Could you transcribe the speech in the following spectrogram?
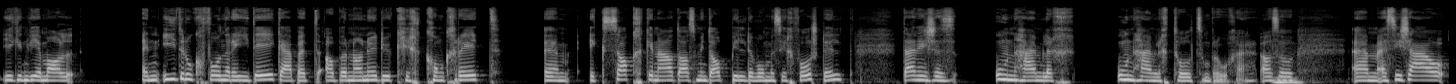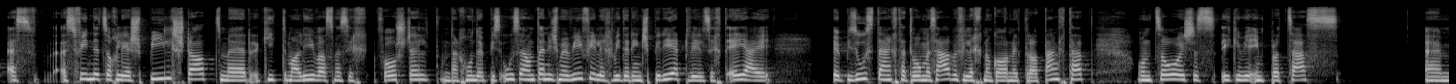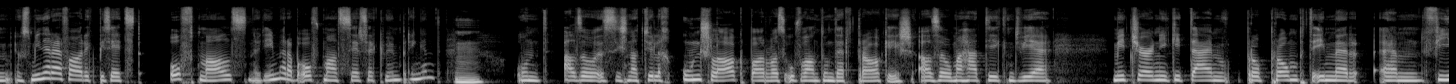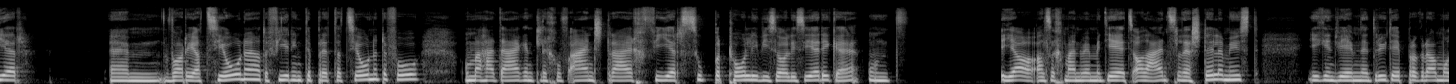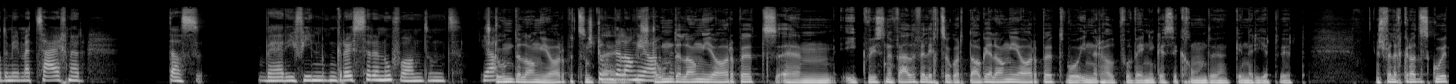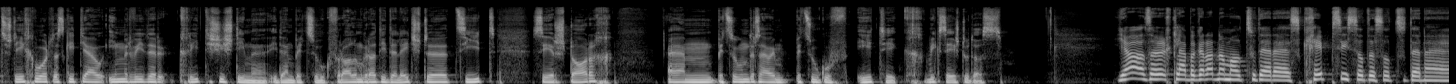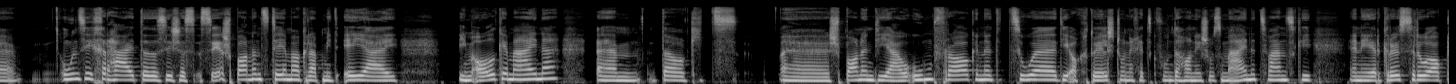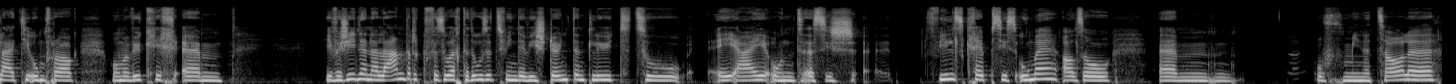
irgendwie mal einen Eindruck von einer Idee geben, aber noch nicht wirklich konkret ähm, exakt genau das mit abbilden, was man sich vorstellt, dann ist es unheimlich, unheimlich toll zum brauchen. Also mhm. ähm, es ist auch, es, es findet so ein, ein Spiel statt. Man gibt mal ein, was man sich vorstellt und dann kommt etwas raus und dann ist man wie vielleicht wieder inspiriert, weil sich die AI etwas ausdenkt hat, wo man selber vielleicht noch gar nicht daran gedacht hat. Und so ist es irgendwie im Prozess ähm, aus meiner Erfahrung bis jetzt oftmals, nicht immer, aber oftmals sehr, sehr gewinnbringend. Mhm. Und also es ist natürlich unschlagbar, was Aufwand und Ertrag ist. Also man hat irgendwie mit Journey gibt einem pro Prompt immer ähm, vier ähm, Variationen oder vier Interpretationen davon und man hat eigentlich auf einen Streich vier super tolle Visualisierungen und ja, also ich meine, wenn man die jetzt alle einzeln erstellen müsste, irgendwie in einem 3D-Programm oder mit einem Zeichner, das wäre viel ein größeren Aufwand und ja. Stundenlange Arbeit zum Stundenlange Teil. Stundenlange Arbeit. Ähm, in gewissen Fällen vielleicht sogar tagelange Arbeit, die innerhalb von wenigen Sekunden generiert wird. Das ist vielleicht gerade ein gutes Stichwort. Es gibt ja auch immer wieder kritische Stimmen in diesem Bezug. Vor allem gerade in der letzten Zeit sehr stark. Ähm, besonders auch in Bezug auf Ethik. Wie siehst du das? Ja, also ich glaube gerade noch mal zu der Skepsis oder so zu den Unsicherheiten, das ist ein sehr spannendes Thema, gerade mit AI im Allgemeinen. Ähm, da gibt es äh, spannende auch Umfragen dazu. Die aktuellste, die ich jetzt gefunden habe, ist aus dem 21. Eine eher grössere angelegte Umfrage, wo man wirklich ähm, in verschiedenen Ländern versucht hat herauszufinden, wie stehen denn die Leute zu AI und es ist viel Skepsis um. Also ähm, auf meinen Zahlen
